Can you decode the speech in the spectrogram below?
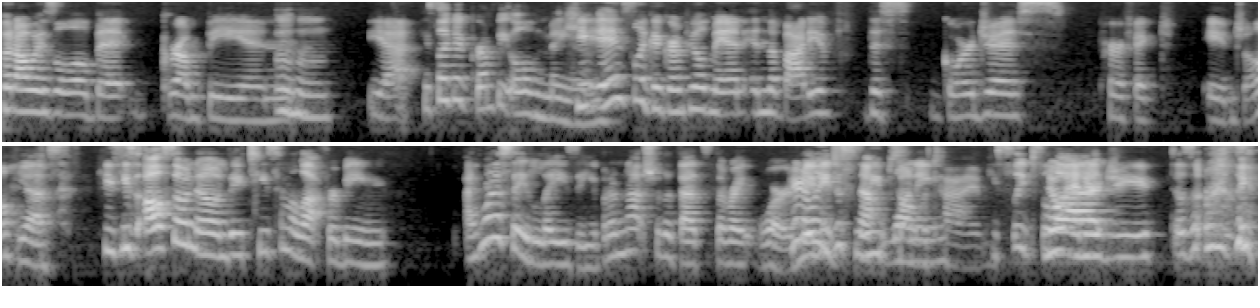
but always a little bit grumpy and hmm yeah. He's like a grumpy old man. He is like a grumpy old man in the body of this gorgeous, perfect angel. Yes. He's, He's also known. They tease him a lot for being, I want to say lazy, but I'm not sure that that's the right word. apparently Maybe just not sleeps all wanting. the time. He sleeps a no lot. energy. Doesn't really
